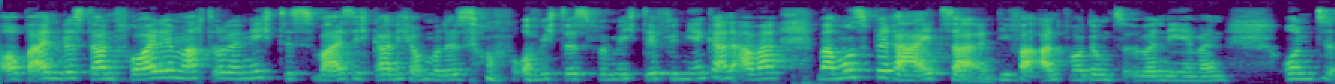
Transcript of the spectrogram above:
ob einem das dann Freude macht oder nicht, das weiß ich gar nicht, ob man das, ob ich das für mich definieren kann. Aber man muss bereit sein, die Verantwortung zu übernehmen. Und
